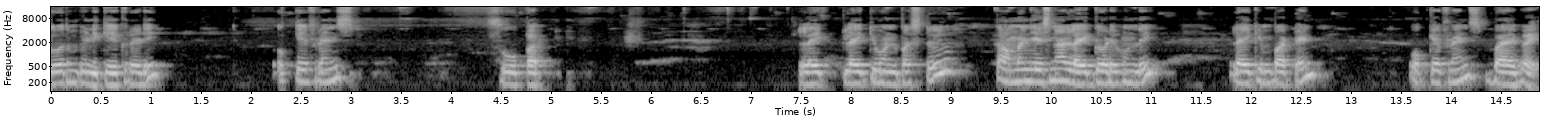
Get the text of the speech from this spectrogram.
గోధుమ పిండి cake ready. Okay friends. Super. Like like ఇవ్వండి ఫస్ట్. కామెంట్ చేసిన లైక్ కూడా ఇవ్వండి. Like important. Okay friends. Bye bye.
